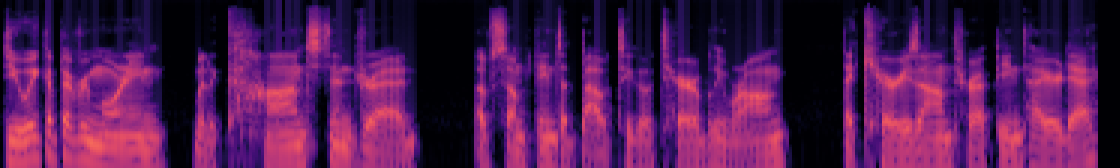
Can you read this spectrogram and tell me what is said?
Do you wake up every morning with a constant dread of something's about to go terribly wrong that carries on throughout the entire day?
